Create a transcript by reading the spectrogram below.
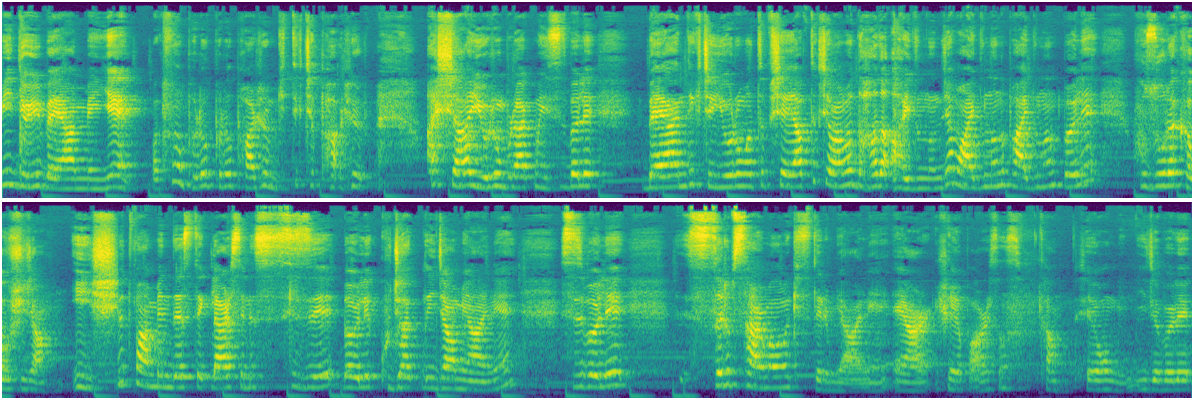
videoyu beğenmeyi, baksana pırıl pırıl parlıyorum, gittikçe parlıyorum. Aşağı yorum bırakmayı, siz böyle beğendikçe, yorum atıp şey yaptıkça ben böyle daha da aydınlanacağım. Aydınlanıp aydınlanıp böyle huzura kavuşacağım. İş. Lütfen beni desteklerseniz sizi böyle kucaklayacağım yani. Sizi böyle sarıp sarmalamak isterim yani eğer şey yaparsanız. Tam şey olmayayım iyice böyle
